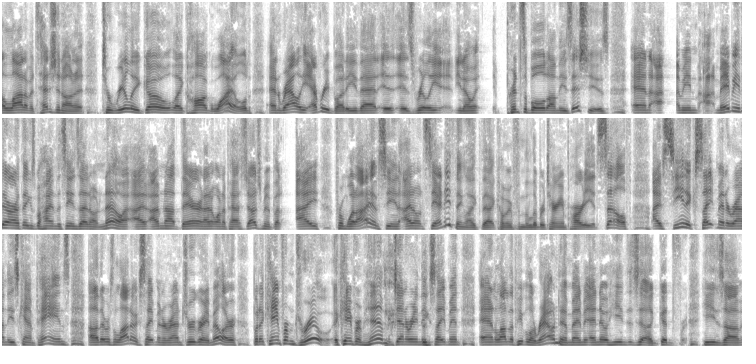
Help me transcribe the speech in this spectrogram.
a lot of attention on it to really go like hog wild and rally everybody that is, is really, you know, principled on these issues. And I, I mean, uh, maybe there are things behind the scenes I don't know. I, I'm not there and I don't want to pass judgment, but I, from what I have seen, I don't see anything like that coming from the Libertarian Party itself. I've seen excitement around these campaigns. Uh, there was a lot of excitement around Drew Gray Miller, but it came from Drew. It came from him generating the excitement and a lot of the people around him. I mean, I know he's a good, he's um,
